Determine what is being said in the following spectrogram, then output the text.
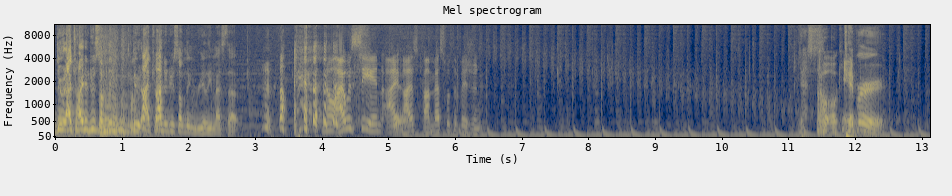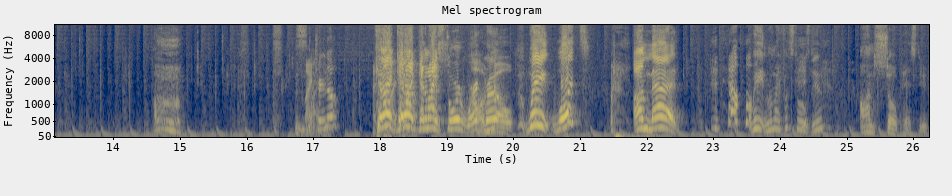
Dude, I tried to do something. Dude, I tried to do something really messed up. no, I was seeing. I, yeah. I I messed with the vision. Yes. Oh, okay. Tipper. my, my turn dude. though. I can I, can I can my sword work, oh, bro? No. Wait, what? I'm mad. No. Wait, where are my footstools, dude? Oh, I'm so pissed, dude.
